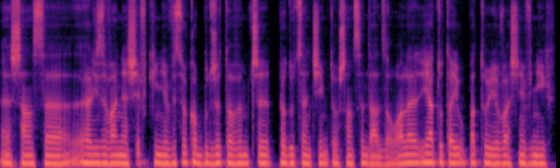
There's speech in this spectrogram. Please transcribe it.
e, szansę realizowania się w kinie wysokobudżetowym, czy producenci im tą szansę dadzą, ale ja tutaj upatruję właśnie w nich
